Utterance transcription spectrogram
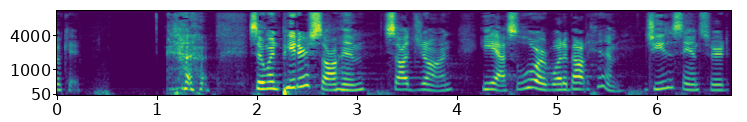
Okay. so when Peter saw him, saw John, he asked, Lord, what about him? Jesus answered,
